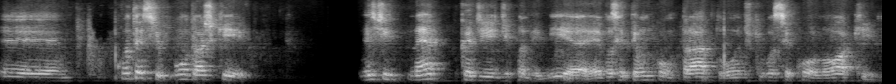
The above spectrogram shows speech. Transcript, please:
É, quanto a esse ponto, acho que Neste, na época de, de pandemia, é você ter um contrato onde que você coloque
